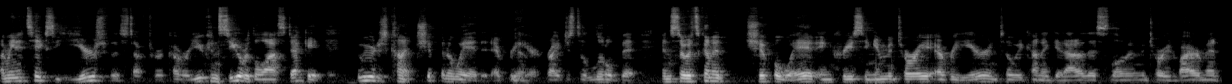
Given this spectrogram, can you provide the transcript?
I mean, it takes years for this stuff to recover. You can see over the last decade, we were just kind of chipping away at it every Yeah. year, right? Just a little bit. And so it's going to chip away at increasing inventory every year until we kind of get out of this low inventory environment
